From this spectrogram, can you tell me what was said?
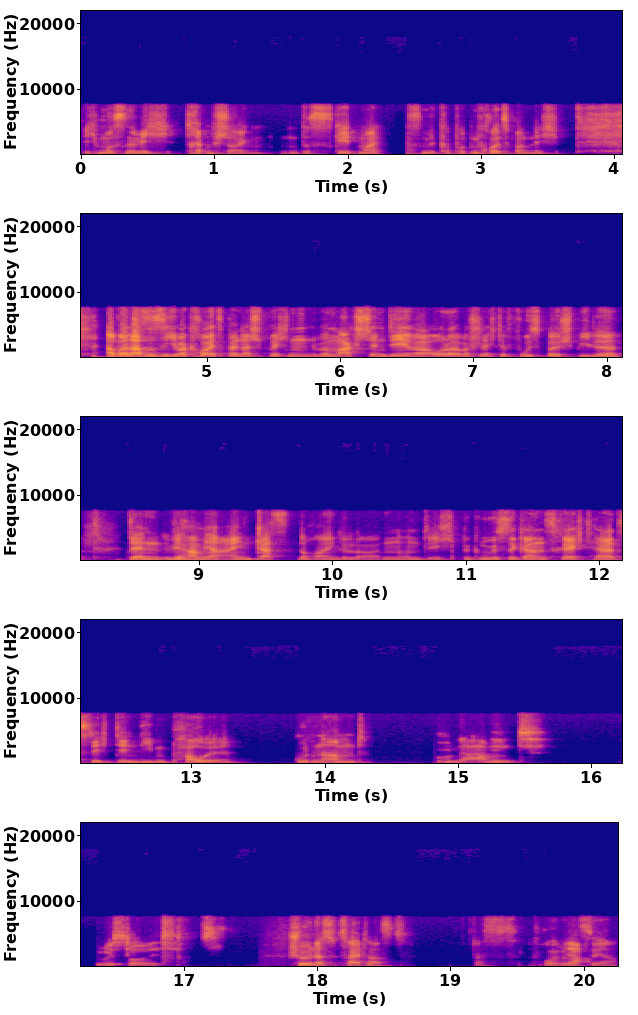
Ich muss nämlich Treppen steigen. Und das geht meistens mit kaputtem Kreuzband nicht. Aber lass uns nicht über Kreuzbänder sprechen, über Marc Stendera oder über schlechte Fußballspiele. Denn wir haben ja einen Gast noch eingeladen und ich begrüße ganz recht herzlich den lieben Paul. Guten Abend. Guten Abend. Grüßt euch. Schön, dass du Zeit hast. Das freut ja. uns sehr.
